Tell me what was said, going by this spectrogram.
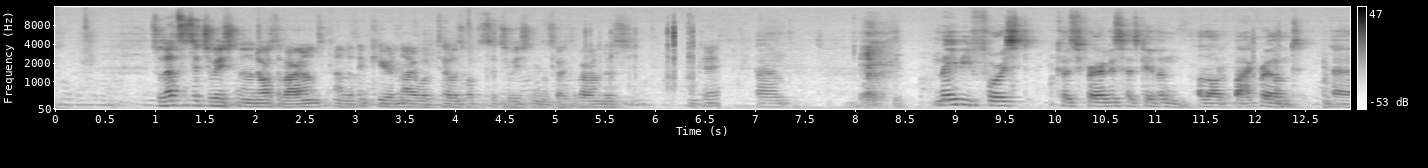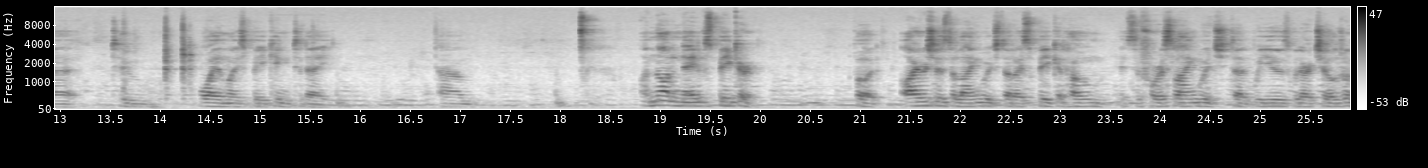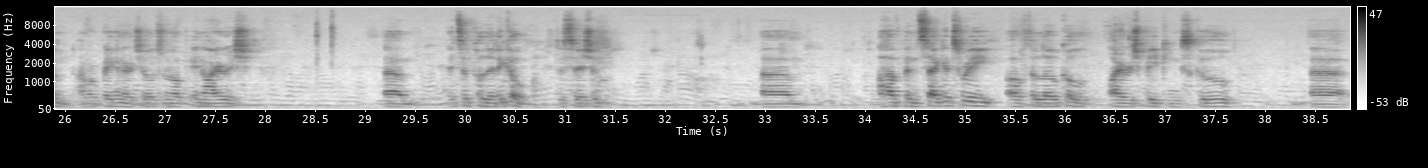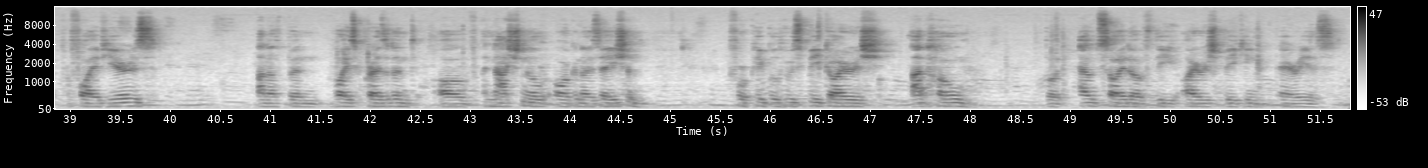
So that's the situation in the north of Ireland, and I think Kieran now will tell us what the situation in the south of Ireland is. Okay. Um, maybe first, because Fergus has given a lot of background uh, to why am I speaking today. Um, I'm not a native speaker, but Irish is the language that I speak at home. It's the first language that we use with our children, and we're bringing our children up in Irish. Um, it's a political decision. Um, I have been secretary of the local Irish speaking school uh, for five years, and I've been vice president of a national organisation for people who speak Irish at home but outside of the Irish speaking areas.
